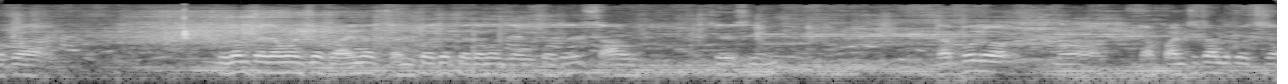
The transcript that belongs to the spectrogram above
ఒక కులం పెద్ద మనిషి ఒక ఆయన చనిపోతే పెద్ద మనిషి చనిపోతే సాగు చేసి డబ్బులు మా వచ్చిన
